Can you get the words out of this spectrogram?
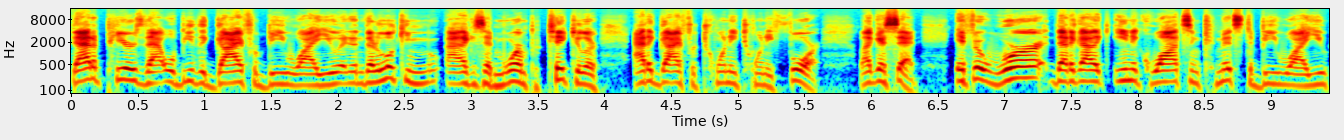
that appears that will be the guy for BYU. And they're looking, like I said, more in particular at a guy for 2024. Like I said, if it were that a guy like Enoch Watson commits to BYU,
